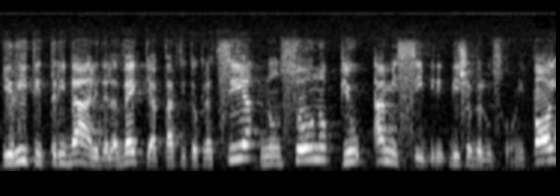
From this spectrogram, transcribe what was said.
I riti tribali della vecchia partitocrazia non sono più ammissibili, dice Berlusconi. Poi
